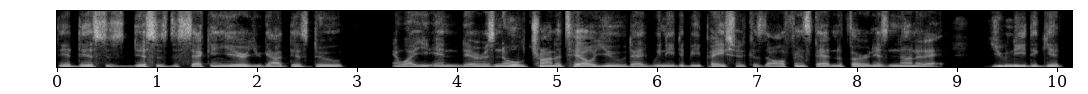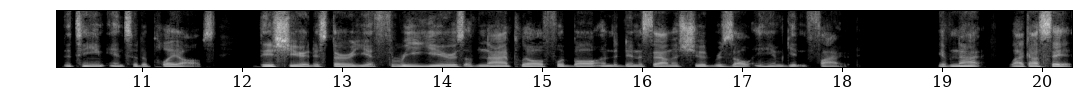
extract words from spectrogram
did this is this is the second year you got this dude. And while you and there is no trying to tell you that we need to be patient because the offense, that and the third is none of that you need to get the team into the playoffs this year in his third year. Three years of nine playoff football under Dennis Allen should result in him getting fired. If not, like I said,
